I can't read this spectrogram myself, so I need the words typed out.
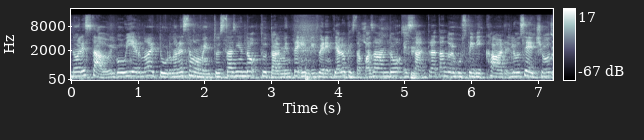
no el Estado, el gobierno de turno en este momento está siendo totalmente indiferente a lo que está pasando, están tratando de justificar los hechos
